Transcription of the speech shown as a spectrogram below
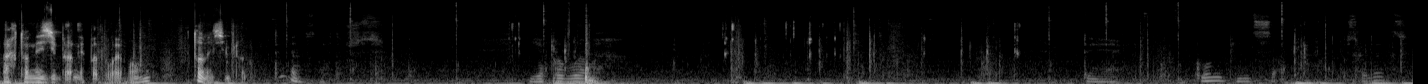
А хто не зібраний, по-твоєму? Хто не зібраний? Та я не знаю, там щось. Є проблеми. Так. Компенсатор. Дозволяється? Ні,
